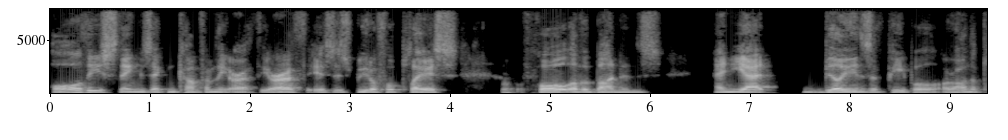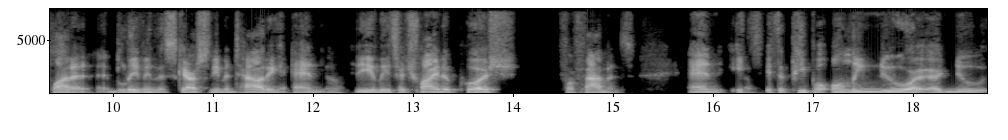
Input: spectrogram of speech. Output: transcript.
all these things that can come from the earth. The earth is this beautiful place full of abundance, and yet billions of people are on the planet and believing the scarcity mentality, and yeah. the elites are trying to push for famines. And it's, if the people only knew or, or, knew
